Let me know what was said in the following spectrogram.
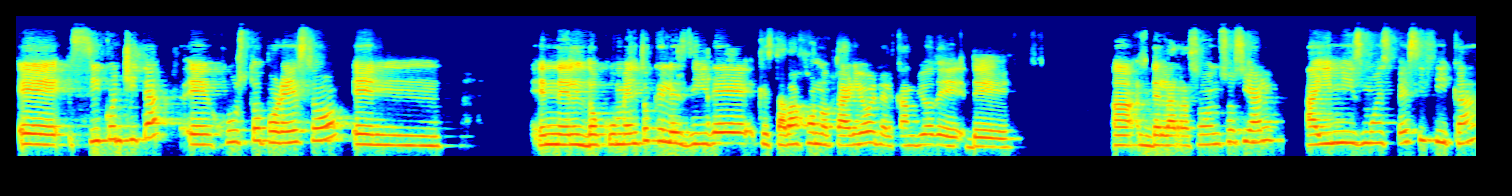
Eh, sí, Conchita, eh, justo por eso en, en, el documento que les di de, que está bajo notario en el cambio de, Ah, de la razón social, ahí mismo especifica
